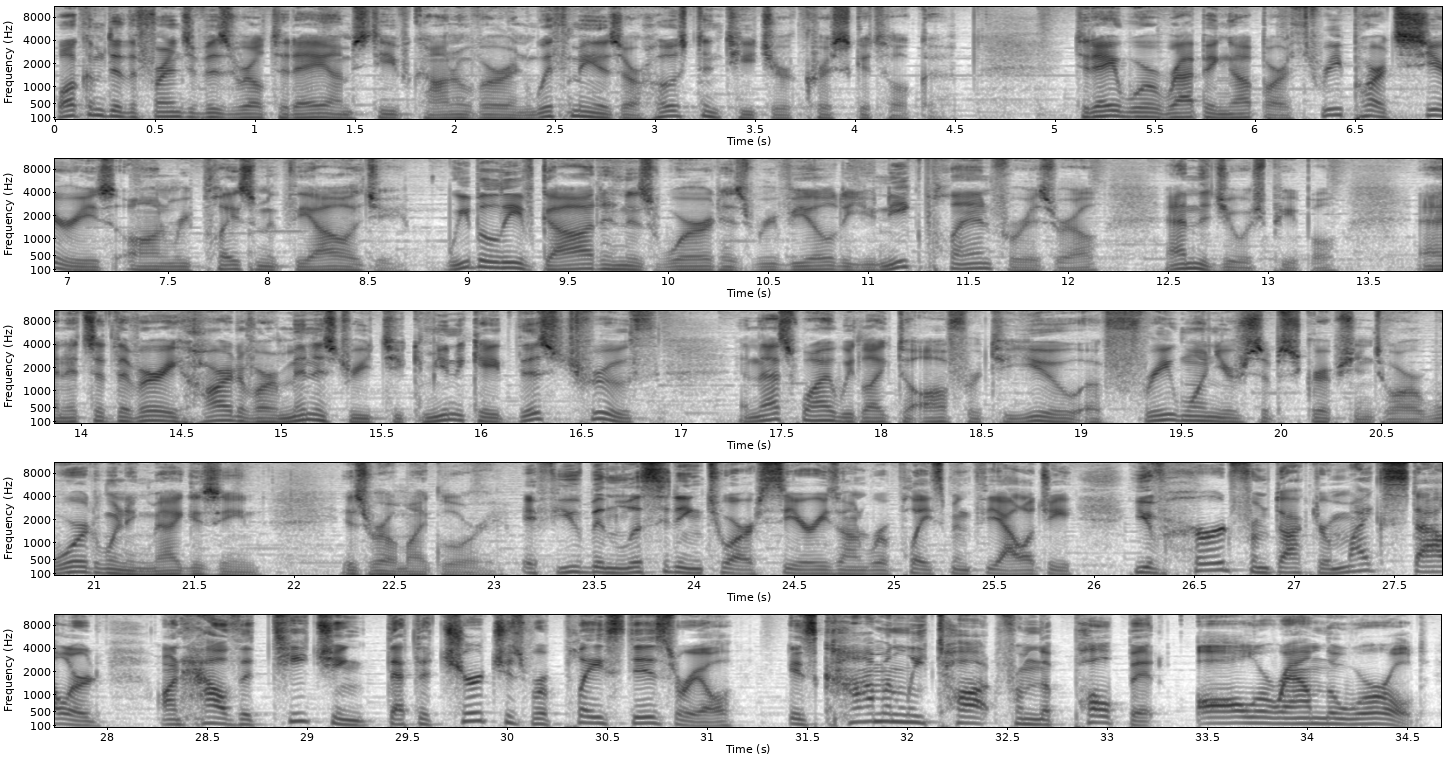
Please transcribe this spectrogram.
Welcome to the Friends of Israel Today. I'm Steve Conover, and with me is our host and teacher, Chris Katulka. Today, we're wrapping up our three part series on replacement theology. We believe God and His Word has revealed a unique plan for Israel and the Jewish people, and it's at the very heart of our ministry to communicate this truth and that's why we'd like to offer to you a free one year subscription to our award winning magazine, Israel My Glory. If you've been listening to our series on replacement theology, you've heard from Dr. Mike Stallard on how the teaching that the church has replaced Israel is commonly taught from the pulpit all around the world.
